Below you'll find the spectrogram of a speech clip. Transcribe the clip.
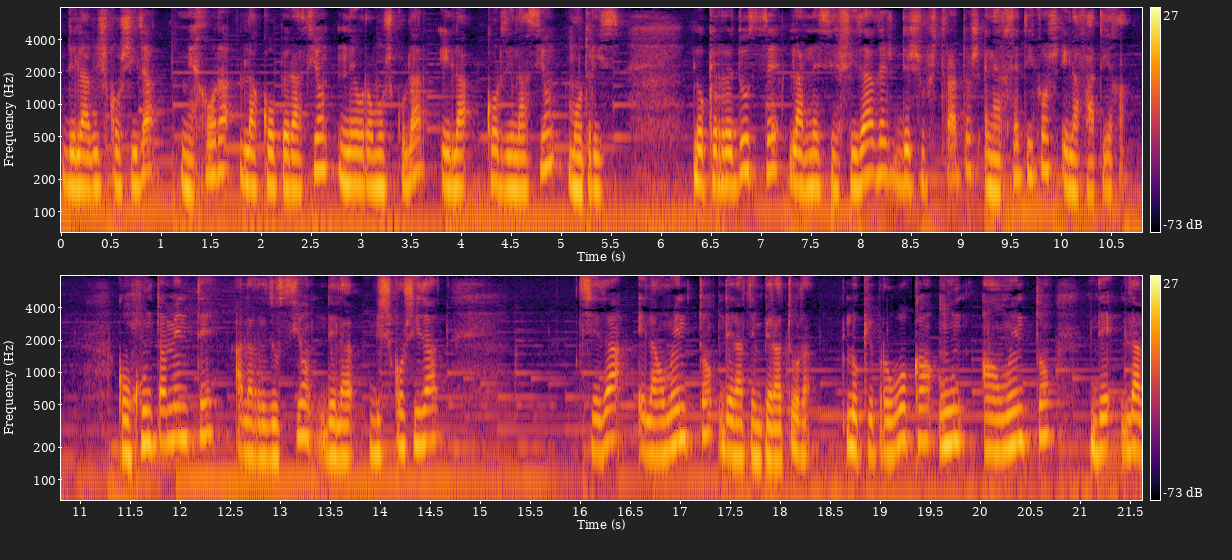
de la viscosidad mejora la cooperación neuromuscular y la coordinación motriz lo que reduce las necesidades de sustratos energéticos y la fatiga. Conjuntamente a la reducción de la viscosidad se da el aumento de la temperatura, lo que provoca un aumento de la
